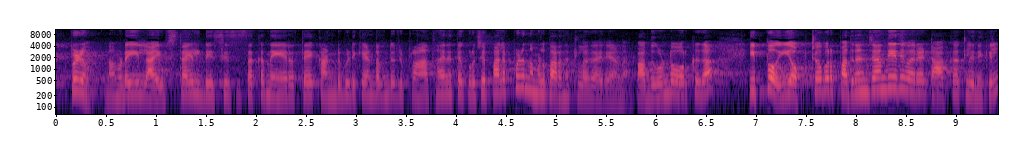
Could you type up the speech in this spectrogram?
എപ്പോഴും നമ്മുടെ ഈ ലൈഫ് സ്റ്റൈൽ ഡിസീസസ് ഒക്കെ നേരത്തെ കണ്ടുപിടിക്കേണ്ടതിന്റെ ഒരു പ്രാധാന്യത്തെക്കുറിച്ച് പലപ്പോഴും നമ്മൾ പറഞ്ഞിട്ടുള്ള കാര്യമാണ്. അപ്പോൾ അതുകൊണ്ട് ഓർക്കുക ഇപ്പോൾ ഈ ഒക്ടോബർ പതിനഞ്ചാം തീയതി വരെ ടാക്ക ക്ലിനിക്കിൽ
